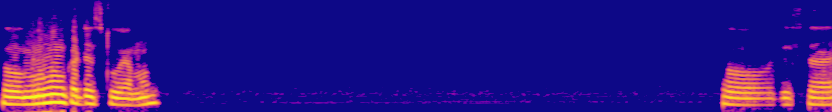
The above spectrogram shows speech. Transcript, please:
So minimum cut is 2 mm. So this uh,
